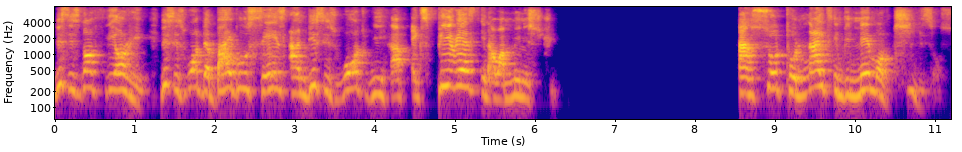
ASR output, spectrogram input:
This is not theory. This is what the Bible says, and this is what we have experienced in our ministry. And so, tonight, in the name of Jesus,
